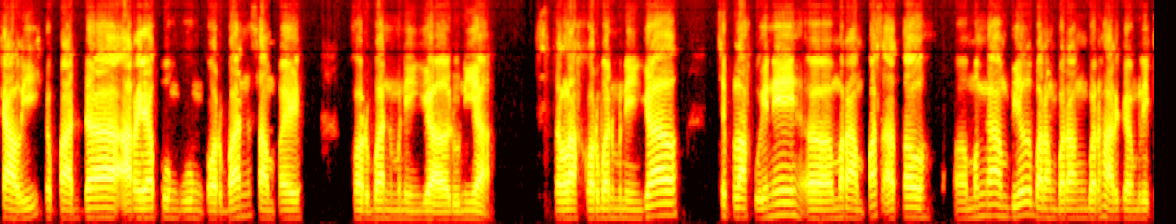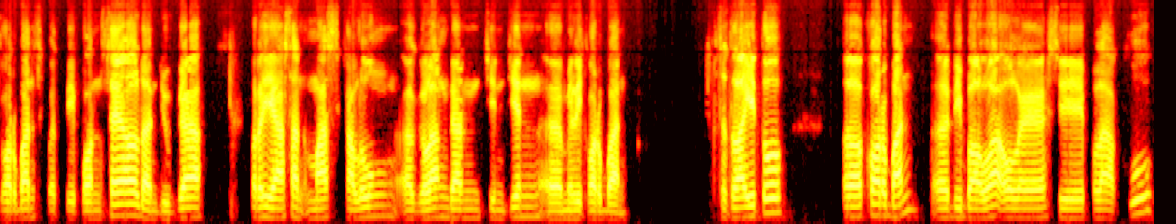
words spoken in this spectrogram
kali kepada area punggung korban sampai korban meninggal dunia. Setelah korban meninggal, si pelaku ini uh, merampas atau uh, mengambil barang-barang berharga milik korban seperti ponsel dan juga perhiasan emas, kalung, uh, gelang dan cincin milik korban. Setelah itu uh, korban uh, dibawa oleh si pelaku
